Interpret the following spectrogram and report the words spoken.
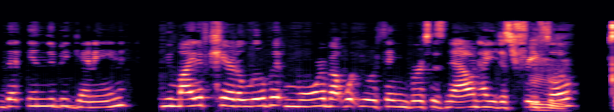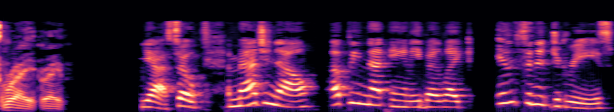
that in the beginning you might have cared a little bit more about what you were saying versus now and how you just free Mhm. flow? Right, right. Yeah. So imagine now upping that ante by like infinite degrees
